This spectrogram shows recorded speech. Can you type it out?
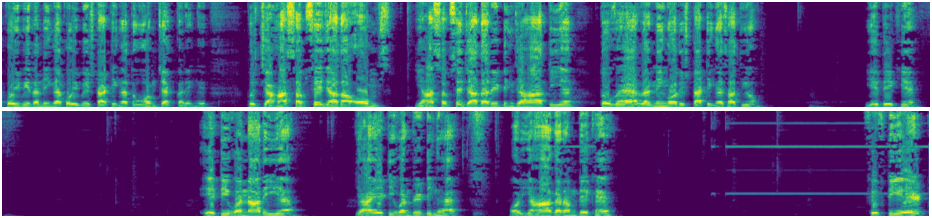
कोई भी रनिंग है, कोई भी स्टार्टिंग है तो वो हम चेक करेंगे। तो जहाँ सबसे ज़्यादा ओम्स यहाँ सबसे ज़्यादा रीडिंग जहाँ आती है तो वह रनिंग और स्टार्टिंग है साथियों। ये देखिए। 81 आ रही है। यहाँ 81 रीडिंग है। और यहाँ अगर हम देखें 58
